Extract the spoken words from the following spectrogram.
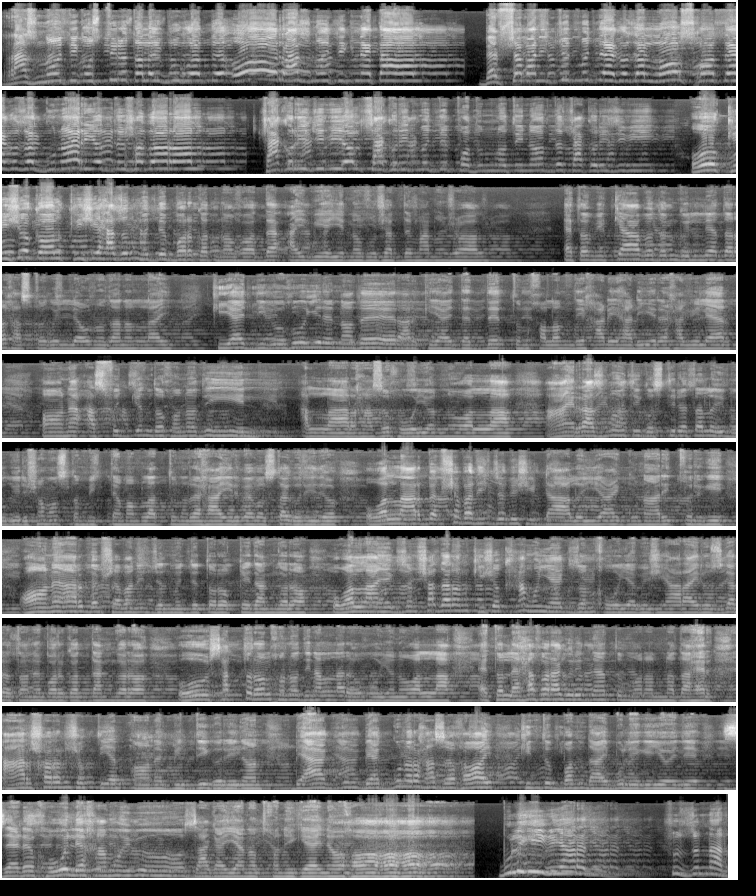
রাজনৈতিক অস্থিরতা লই ভুগত ও রাজনৈতিক নেতা হল ব্যবসা বাণিজ্যের মধ্যে এক হাজার লস হতে এক হাজার গুণার সদর হল চাকরিজীবী হল, চাকরির মধ্যে পদোন্নতি নদ চাকরিজীবী। ও কৃষক হল, কৃষি হাজত মধ্যে বরকত নভদ আইবিআই নফুসাদ্দে মানুষ হল। এত মিকে আবেদন করলে, দরখাস্ত করলে অনুদান লাই কিয়াই দিব হইরে নদের, আর কিয়াই দেদ্দে তুন হলম দি হাড়ি হাড়িয়ে রে আর অনা আজ পর্যন্ত দিন আল্লাহর হাসো হই অন্য আল্লাহ। আয় রাজনৈতিক অস্থিরতা লই ভুগির সমস্ত মিথ্যা মামলা তুন রেহাইয়ের ব্যবস্থা করি দিও। ও আল্লাহ আর ব্যবসা বাণিজ্য বেশি ডাল হইয়া আয় গুনারিত ফিরগি। অনে আর ব্যবসা বাণিজ্যের মধ্যে তরক্কি দান কর। ও আল্লাহ, একজন সাধারণ কৃষক হামইয়া একজন হইয়া বেশি, আর আয় রোজগার তনে বরকত দান কর। ও ছাত্রল দিন আল্লাহর হইয়ন আল্লাহ। এত লেহাফারা করি না তো মরণ্যতাহের আর স্মরণ শক্তি অনেক বৃদ্ধি করি দন। ব্যাগুণ ব্যাগুণের হাস হয়, কিন্তু বন্দায় বলে গিয়ে যে জেডে হলে খামইব, জাগাইয়া না থনিকে আইন হয়। বুলি গিয়ে আর সূর্য না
